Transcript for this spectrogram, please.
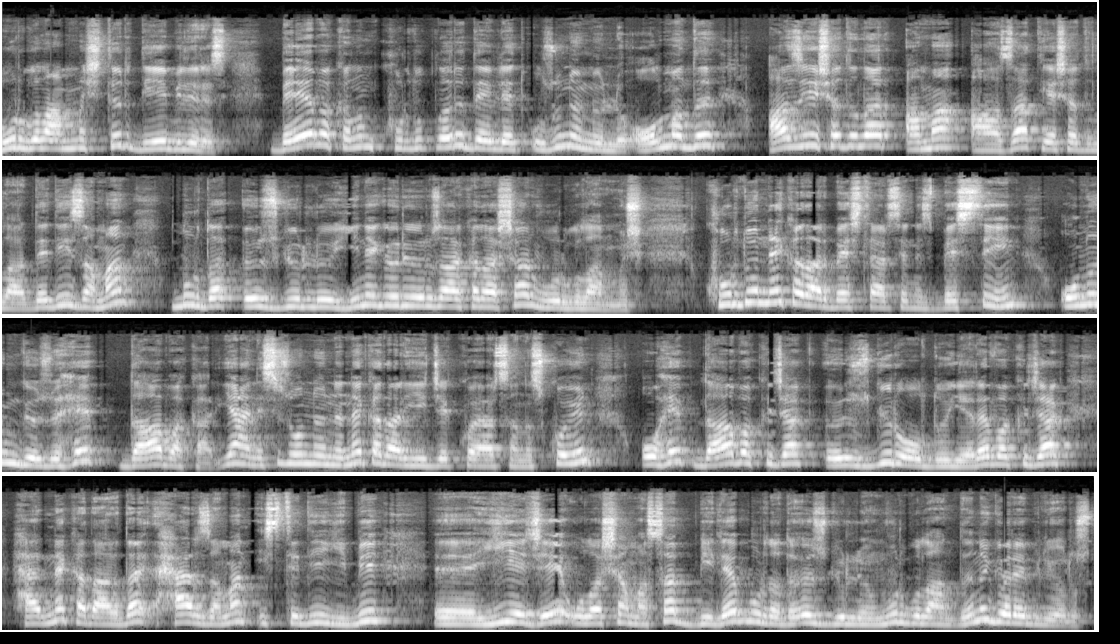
vurgulanmıştır diyebiliriz. B'ye bakalım kurdukları devlet uzun ömürlü olmadı. Az yaşadılar ama azat yaşadılar dediği zaman burada özgürlüğü yine görüyoruz arkadaşlar vurgulanmış. Kurdu ne kadar beslerseniz besleyin onun gözü hep dağa bakar. Yani siz onun önüne ne kadar yiyecek koyarsanız koyun o hep dağa bakacak, özgür olduğu yere bakacak. Her ne kadar da her zaman istediği gibi e, yiyeceğe ulaşamasa bile burada da özgürlüğün vurgulandığını görebiliyoruz.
